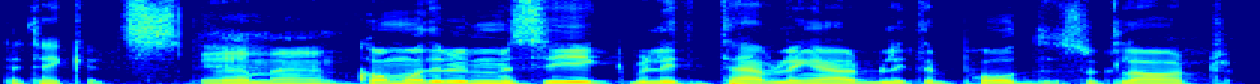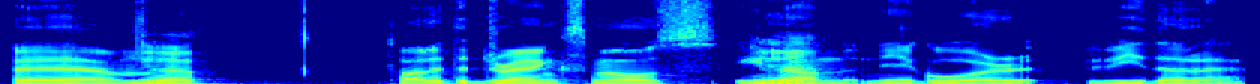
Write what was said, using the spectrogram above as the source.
the tickets. Yeah, man. Kom och det blir musik, blir lite tävlingar, blir lite podd såklart. Ehm, Yeah. Ta lite drinks med oss innan ni går vidare.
